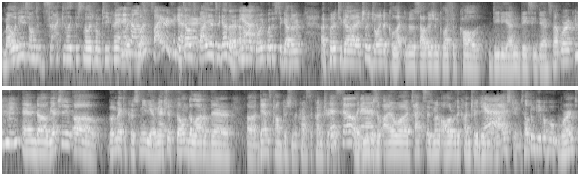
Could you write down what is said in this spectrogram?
melody sounds exactly like this melody from T Pain. And it like, sounds what? fire together. It sounds fire together. And Yeah. I'm like, can we put this together? I put it together. I actually joined a collective. There's a South Asian collective called DDN, Desi Dance Network. Mm-hmm. And uh, we actually, uh, going back to Chris Media, we actually filmed a lot of their uh, dance competitions across the country. That's dope, Like man. University of Iowa, Texas, we went all over the country doing like, Yeah. live streams, helping people who weren't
